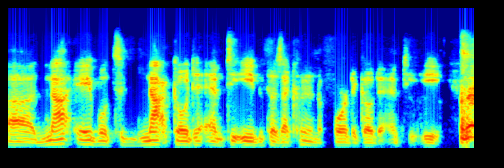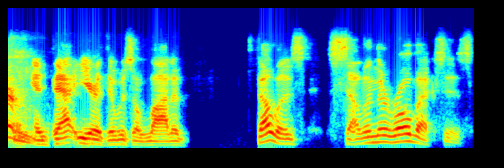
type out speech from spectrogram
uh, not able to not go to MTE because I couldn't afford to go to MTE. and that year there was a lot of fellas selling their Rolexes,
